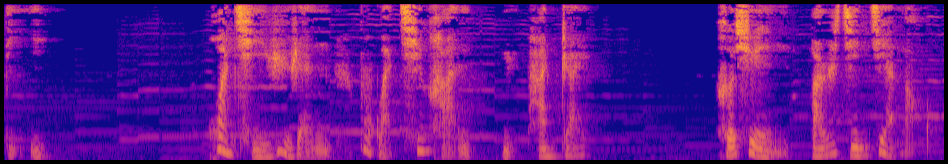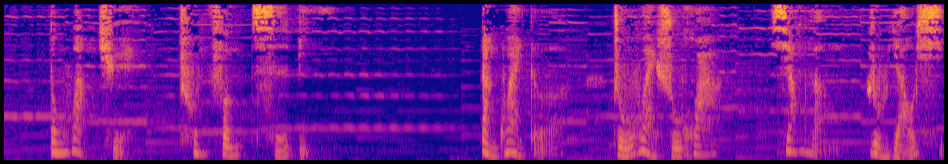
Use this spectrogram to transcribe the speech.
笛。唤起玉人，不管清寒与攀摘。何逊而今渐老，都忘却春风词笔。但怪得竹外疏花，香冷入瑶席。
